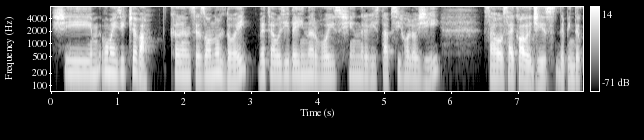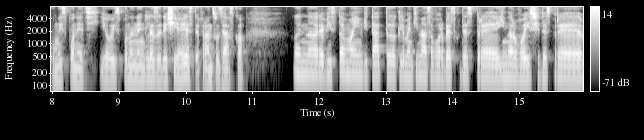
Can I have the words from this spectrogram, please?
Și vă mai zic ceva, că în sezonul 2 veți auzi de Inner Voice și în revista Psihologii sau Psychologies, depinde cum îi spuneți. Eu îi spun în engleză, deși ea este franțuzească. În revistă m-a invitat Clementina să vorbesc despre Inner Voice și despre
